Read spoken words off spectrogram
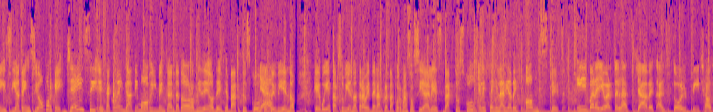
Ice. Y atención porque Jay-Z está con el Gati móvil. Me encanta todos los videos de este Back to School que estoy viendo, que voy a estar subiendo a través de las plataformas sociales. Back to School, él está en el área de Homestead. Y para llevarte las llaves al Sol Beach House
